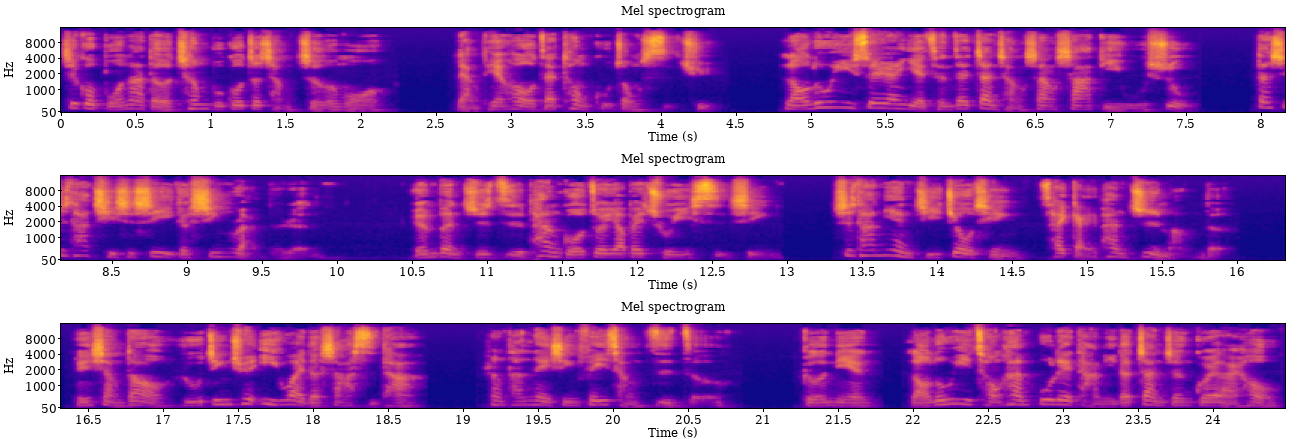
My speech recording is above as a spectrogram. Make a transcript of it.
结果伯纳德撑不过这场折磨，两天后在痛苦中死去。老路易虽然也曾在战场上杀敌无数，但是他其实是一个心软的人。原本侄子叛国罪要被处以死刑，是他念及旧情才改判致盲的，没想到如今却意外的杀死他，让他内心非常自责。隔年，老路易从和布列塔尼的战争归来后，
